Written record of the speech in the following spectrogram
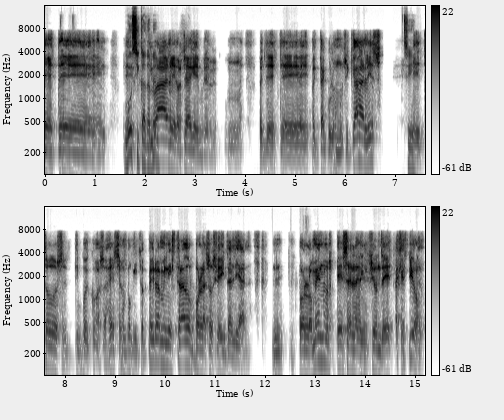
Este, Música también. O sea que mm, este, espectáculos musicales, sí. Eh, todo ese tipo de cosas, ese es un poquito, pero administrado por la sociedad italiana. Mm, por lo menos esa es la dirección de esta gestión.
